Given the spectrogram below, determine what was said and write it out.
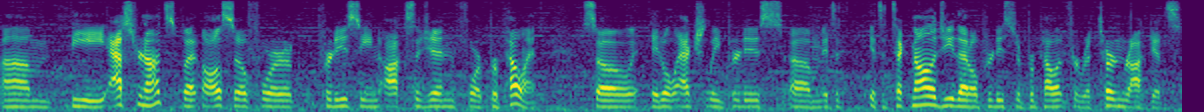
um, the astronauts, but also for producing oxygen for propellant. So it'll actually produce, um, it's, a, it's a technology that'll produce a propellant for return rockets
